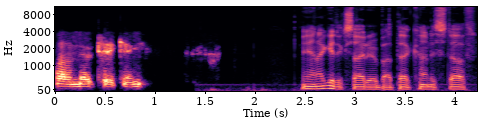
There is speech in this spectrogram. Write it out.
lot of note taking. Man, I get excited about that kind of stuff.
